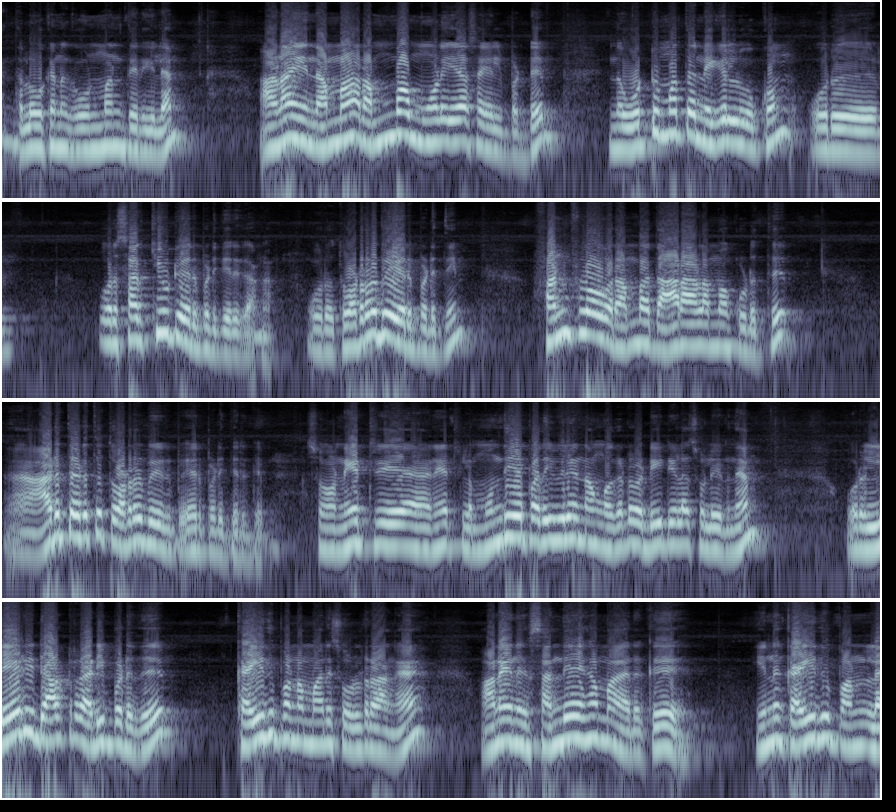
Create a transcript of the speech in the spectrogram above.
எந்த அளவுக்கு எனக்கு உண்மைன்னு தெரியல. ஆனால் இந்த அம்மா ரொம்ப மூளையாக செயல்பட்டு இந்த ஒட்டுமொத்த நிகழ்வுக்கும் ஒரு ஒரு சர்க்கியூட் ஏற்படுத்தியிருக்காங்க. ஒரு தொடர்பு ஏற்படுத்தி ஃபன் ஃப்ளோவை ரொம்ப தாராளமாக கொடுத்து அடுத்தடுத்து தொடர்பு ஏற்படுத்தியிருக்கு. ஸோ நேற்றைய நேற்றில் முந்தைய பதிவிலே நான் உங்ககிட்ட ஒரு டீட்டெயிலாக சொல்லியிருந்தேன். ஒரு லேடி டாக்டர் அடிபடுது கைது பண்ண மாதிரி சொல்கிறாங்க ஆனால் எனக்கு சந்தேகமாக இருக்குது இன்னும் கைது பண்ணல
